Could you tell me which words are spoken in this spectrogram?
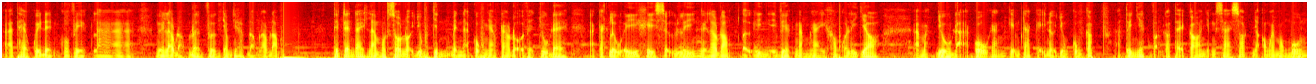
à, theo quy định của việc là người lao động đơn phương chấm dứt hợp đồng lao động thì trên đây là một số nội dung chính mình đã cùng nhau trao đổi về chủ đề. À, các lưu ý khi xử lý người lao động tự ý nghỉ việc 5 ngày không có lý do. À, mặc dù đã cố gắng kiểm tra kỹ nội dung cung cấp à, tuy nhiên vẫn có thể có những sai sót nhỏ ngoài mong muốn.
